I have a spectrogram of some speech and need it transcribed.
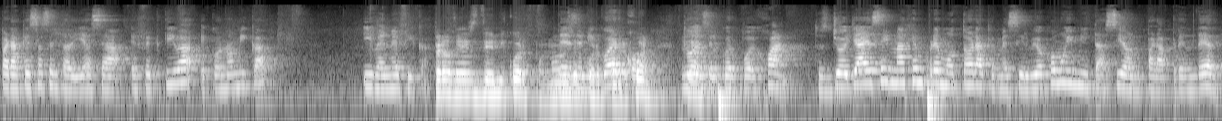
para que esa sentadilla sea efectiva, económica y benéfica Pero desde mi cuerpo, no desde desde, el cuerpo, cuerpo, de Juan. no Claro. desde el cuerpo de Juan. Entonces yo ya esa imagen premotora que me sirvió como imitación para aprender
